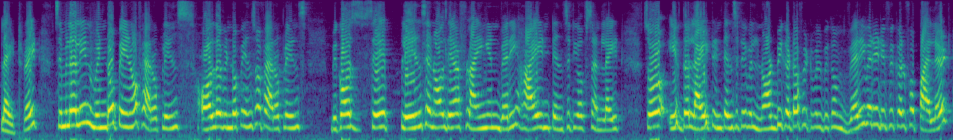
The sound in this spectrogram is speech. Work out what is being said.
light right? Similarly in window pane of aeroplanes all the window panes of aeroplanes because say planes and all they are flying in very high intensity of sunlight. So if the light intensity will not be cut off it will become very very difficult for pilot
